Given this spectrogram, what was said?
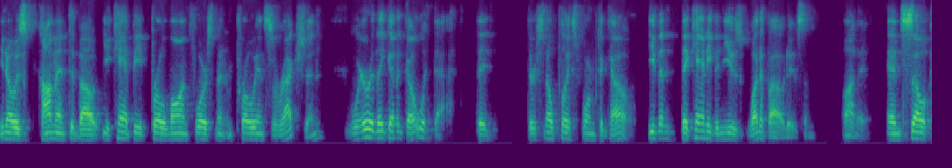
You know, his comment about you can't be pro law enforcement and pro insurrection. Where are they going to go with that? They, there's no place for them to go. Even they can't even use whataboutism on it. And so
